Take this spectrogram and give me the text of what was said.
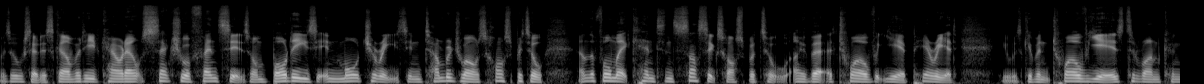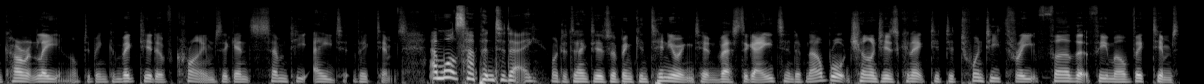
It was also discovered he'd carried out sexual offences on bodies in mortuaries in Tunbridge Wells Hospital and the former Kent and Sussex Hospital over a 12 year period. He was given 12 years to run concurrently after being convicted of crimes against 78 victims. And what's happened today? Well, detectives have been continuing to investigate and have now brought charges connected to 23 further female victims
